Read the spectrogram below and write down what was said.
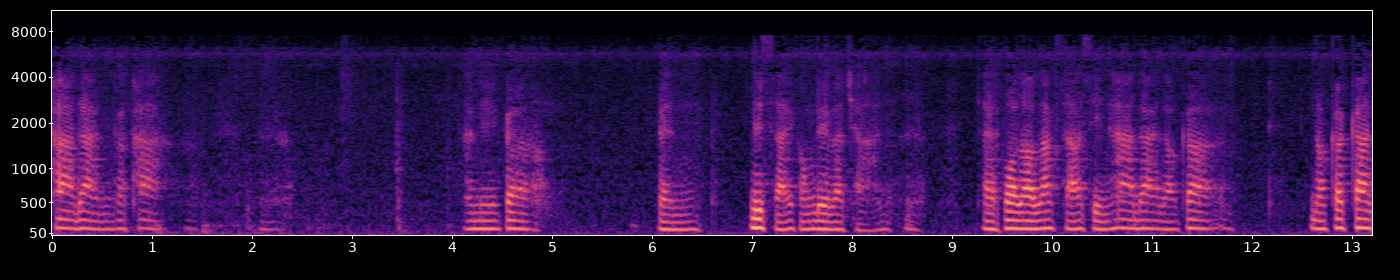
ฆ่าได้มันก็ฆ่า อันนี้ก็เป็นนิสัยของเดรัจฉาน แต่พอเรารักษาศีลห้าได้เราก็เราก็กั้น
